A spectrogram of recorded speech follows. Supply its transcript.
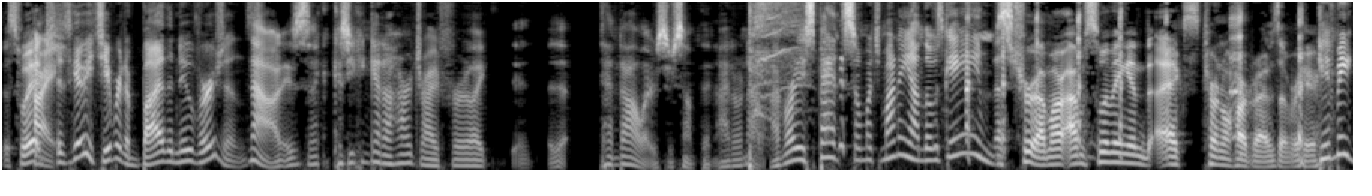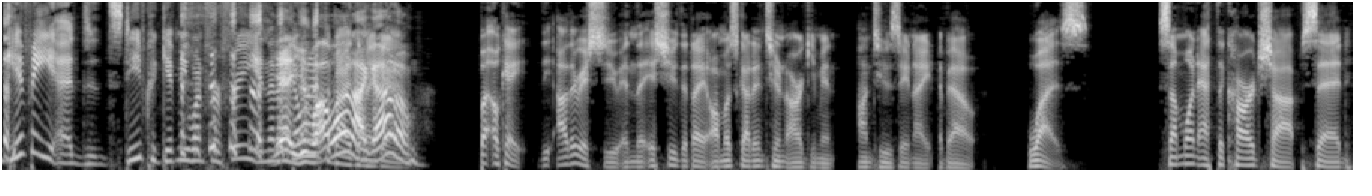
The Switch. All right. It's gonna be cheaper to buy the new versions. No, it's like because you can get a hard drive for like uh, ten dollars or something. I don't know. I've already spent so much money on those games. That's true. I'm I'm swimming in external hard drives over here. give me, give me. Uh, Steve could give me one for free, and then yeah, I don't you have to buy one? I got again. them. But okay, the other issue and the issue that I almost got into an argument on Tuesday night about was someone at the card shop said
